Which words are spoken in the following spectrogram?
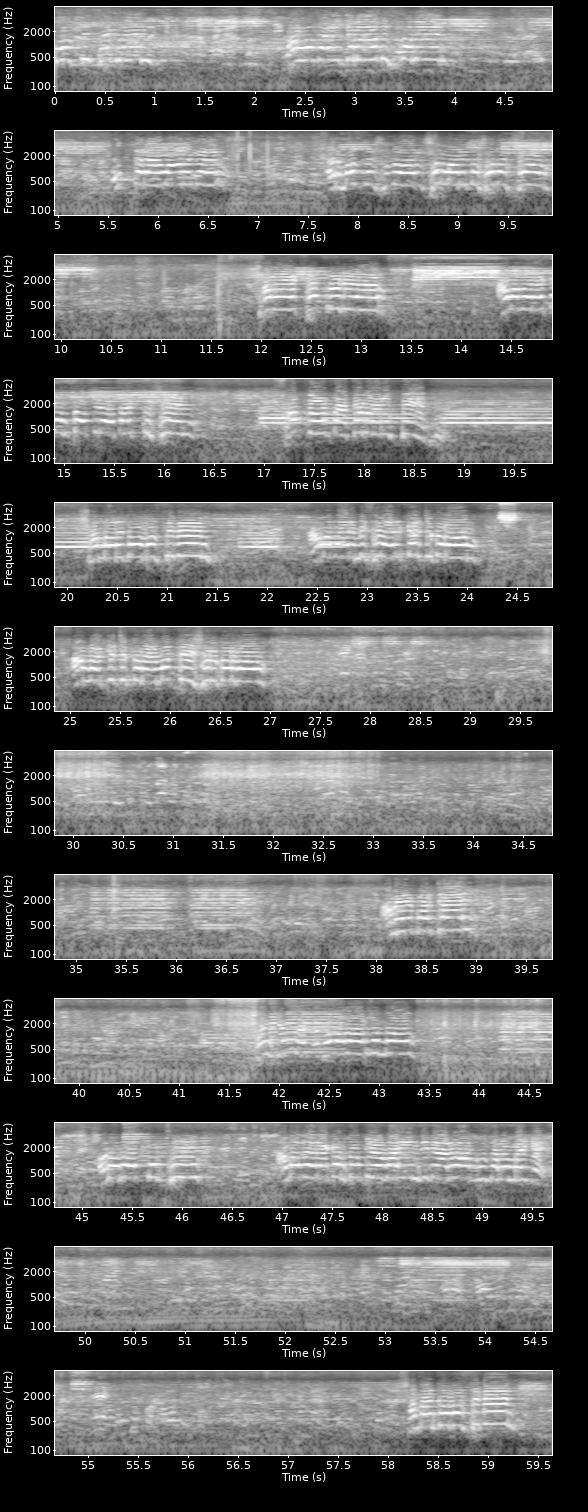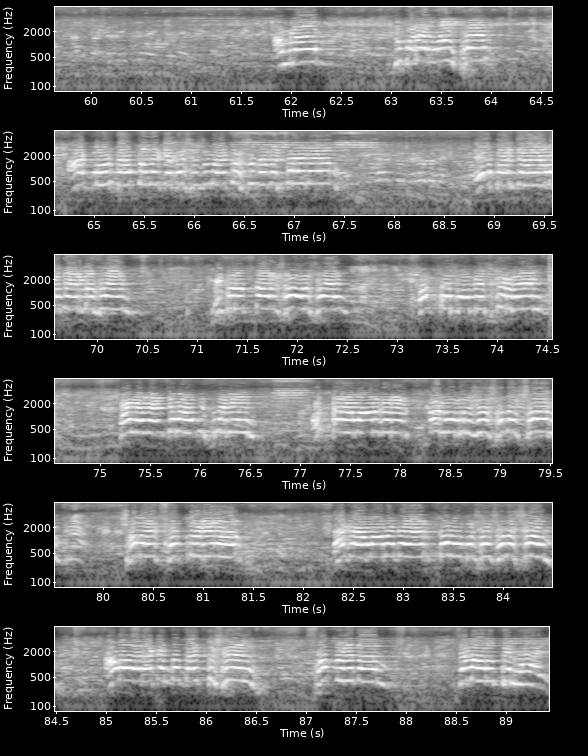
উপস্থিত থাকবেন। উত্তরা মহানগর এর সম্মানিত সদস্য, সাবেক ছাত্র লিডার আমাদের একান্ত প্রিয় দায়িত্বশীল ছাত্র নেতা জামাল উদ্দিন। সম্মানিত উপস্থিতি আমাদের মিছিলের কার্যক্রম আমরা কিছুক্ষণের মধ্যেই শুরু করব। আমি এ পর্যায়ে জন্য অনুরোধ করছি আমাদের একান্ত প্রিয় ভাই ইঞ্জিনিয়ার আবু সালাম ভাইকে। সম্মানিত উপস্থিতি সংসদ সদস্যের সাবেক ছাত্র লিডার ঢাকা মহানগরের কর্মপরিষদ সদস্য আমাদের একান্ত দায়িত্বশীল ছাত্র নেতা জামাল উদ্দিন ভাই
